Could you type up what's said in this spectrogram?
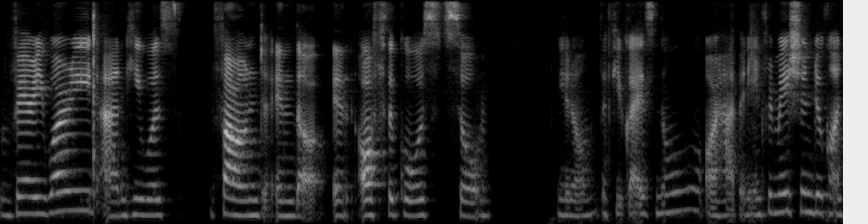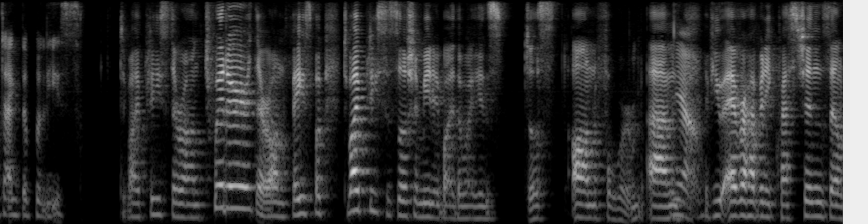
very worried, and he was found in the in off the coast. So, you know, if you guys know or have any information, do contact the police. Dubai Police, they're on Twitter, they're on Facebook. Dubai Police's social media, by the way, is just on form. Um, Yeah. If you ever have any questions, they'll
